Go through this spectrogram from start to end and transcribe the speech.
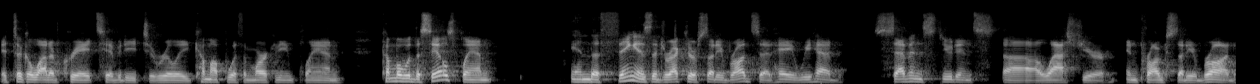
it took a lot of creativity to really come up with a marketing plan, come up with a sales plan. And the thing is, the director of study abroad said, Hey, we had seven students uh, last year in Prague study abroad.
